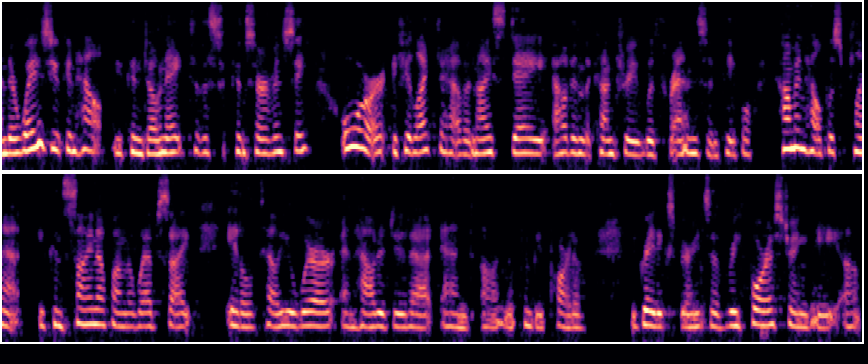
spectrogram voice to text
And there are ways you can help. You can donate to the Conservancy, or if you like to have a nice day out in the country with friends and people, come and help us plant. You can sign up on the website. It'll tell you where and how to do that, and uh, you can be part of the great experience of reforesting the, uh,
